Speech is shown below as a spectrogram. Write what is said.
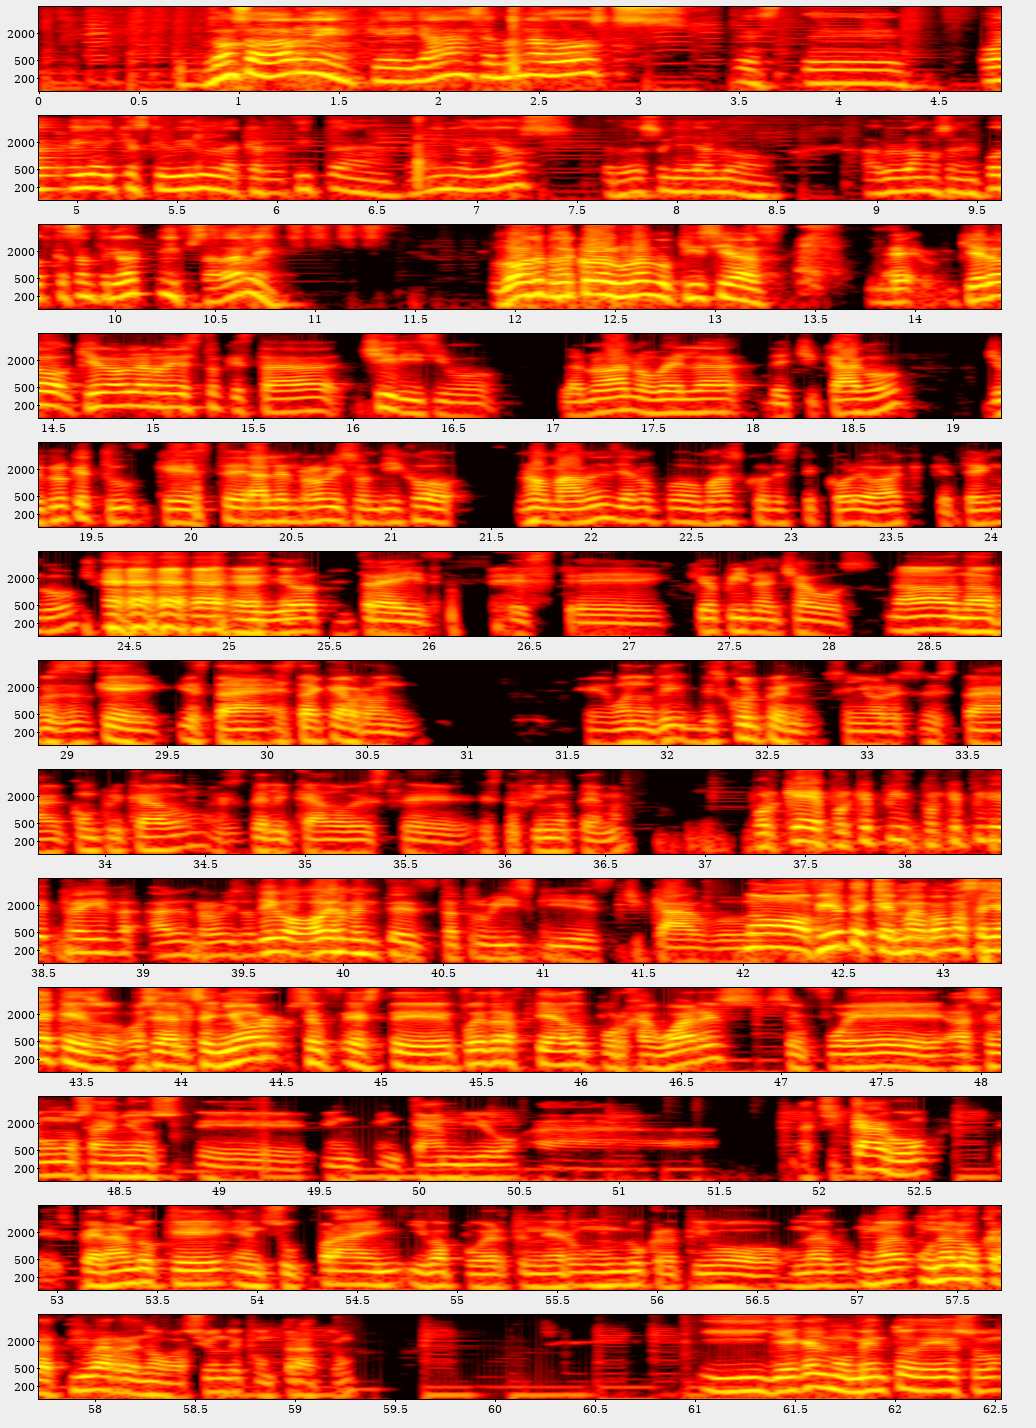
Pues vamos a darle, que ya semana 2. Este, hoy hay que escribirle la cartita al niño Dios, pero de eso ya lo hablamos en el podcast anterior. Y pues a darle. Pues vamos a empezar con algunas noticias. Eh, quiero, quiero hablar de esto que está chidísimo. La nueva novela de Chicago. Yo creo que tú, que este Allen Robinson dijo, no mames, ya no puedo más con este coreback que tengo. Y dio trade. Este, ¿Qué opinan, chavos? No, no, pues es que está, está cabrón. Eh, bueno, di- disculpen, señores, está complicado, es delicado este, este fino tema. ¿Por qué? ¿Por qué, por qué pide trade Allen Robinson? Digo, obviamente está Trubisky, es Chicago. No, fíjate que va más allá que eso. O sea, el señor se, este, fue drafteado por Jaguares, se fue hace unos años eh, en, en cambio a, a Chicago, esperando que en su prime iba a poder tener un lucrativo, una, una- una lucrativa renovación de contrato. Y llega el momento de eso,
